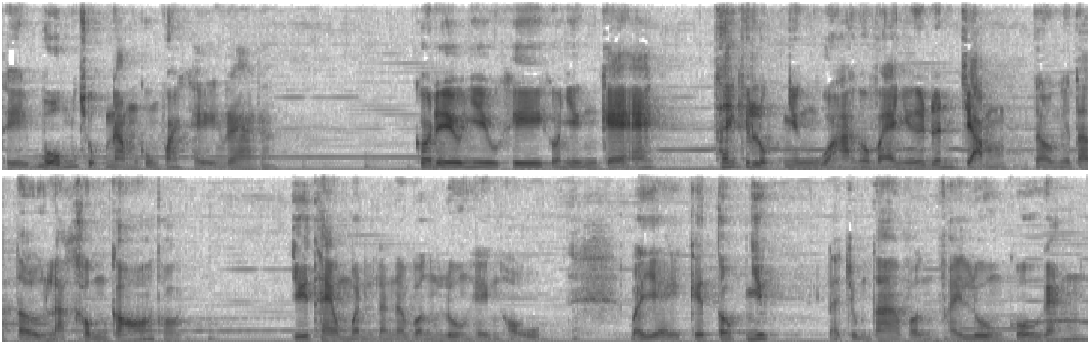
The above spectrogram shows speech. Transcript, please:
thì bốn chục năm cũng phát hiện ra đó. Có điều nhiều khi có những kẻ ác thấy cái luật nhân quả có vẻ như đến chậm rồi người ta tưởng là không có thôi. Chứ theo mình là nó vẫn luôn hiện hữu. Bởi vậy cái tốt nhất là chúng ta vẫn phải luôn cố gắng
